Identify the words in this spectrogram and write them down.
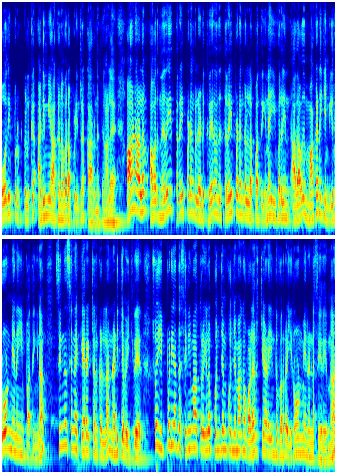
போதைப் பொருட்களுக்கு அடிமையாகினவர் அப்படின்ற காரணத்தினால. ஆனாலும் அவர் நிறைய திரைப்படங்கள் எடுக்கிறார். அந்த திரைப்படங்களில் பார்த்தீங்கன்னா இவரின் அதாவது மகனையும் இரோன்மேனையும் பார்த்தீங்கன்னா சின்ன சின்ன கேரக்டர்கள்லாம் நடிக்க வைக்கிறார். ஸோ இப்படி அந்த சினிமா துறையில் கொஞ்சம் கொஞ்சமாக வளர்ச்சி அடைந்து வர்ற இரோன்மேன் என்ன செய்யறேன்னா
